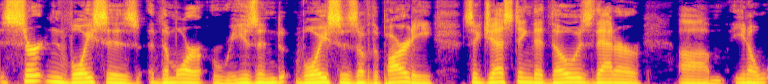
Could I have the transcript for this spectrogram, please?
certain voices, the more reasoned voices of the party, suggesting that those that are um, you know,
